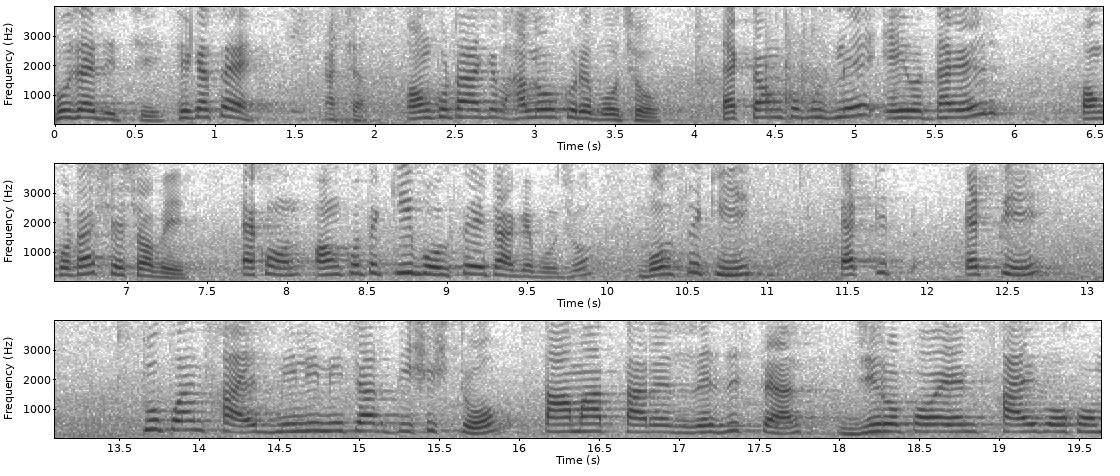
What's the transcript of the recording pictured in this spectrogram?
বুঝাই দিচ্ছি। ঠিক আছে? আচ্ছা অঙ্কটা আগে ভালো করে বোঝো। একটা অঙ্ক বুঝলে এই অধ্যায়ের অঙ্কটা শেষ হবে। এখন অঙ্কতে কি বলছে এটা আগে বোঝো। বলছে কি, একটি একটি টু পয়েন্ট ফাইভ মিলিমিটার বিশিষ্ট তামার তারের resistance zero point five ohm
